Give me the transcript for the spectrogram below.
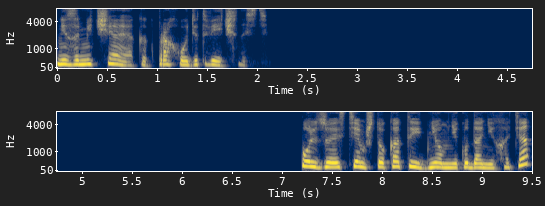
не замечая, как проходит вечность. Пользуясь тем, что коты днем никуда не хотят,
